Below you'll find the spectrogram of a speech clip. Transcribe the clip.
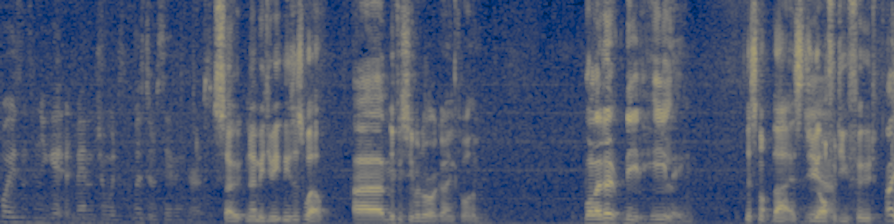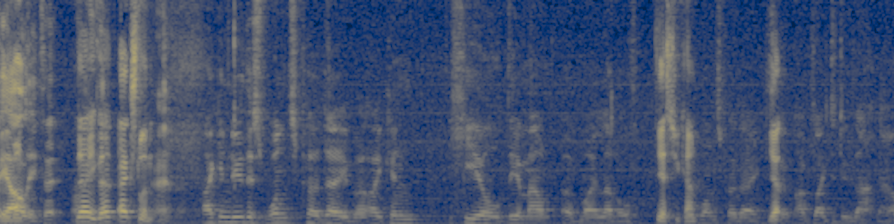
poisons, and you get advantage on wis- wisdom saving throws. So, Nomi, do you eat these as well? Um, If you see Relora going for them, well, I don't need healing. it's not that. It's she Yeah. offered you food. Oh yeah, I'll eat it. I'll There you eat go. it. Excellent. I can do this once per day, but I can heal the amount of my level Yes, you can. once per day. Yep. So I'd like to do that now.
